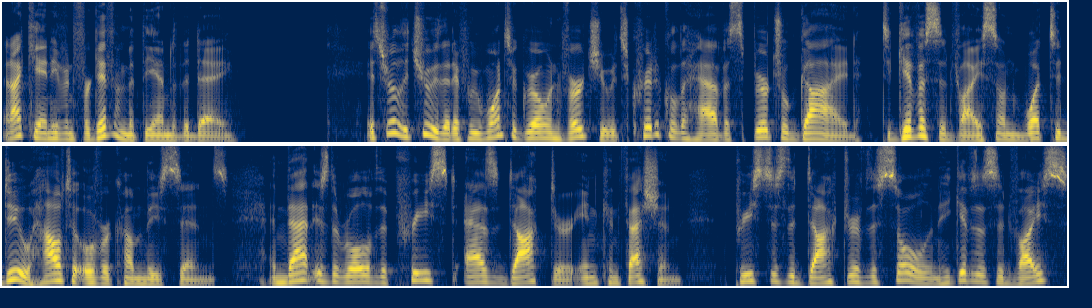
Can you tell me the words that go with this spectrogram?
and I can't even forgive them at the end of the day. It's really true that if we want to grow in virtue, it's critical to have a spiritual guide to give us advice on what to do, how to overcome these sins. And that is the role of the priest as doctor in confession The Priest is the doctor of the soul, and he gives us advice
